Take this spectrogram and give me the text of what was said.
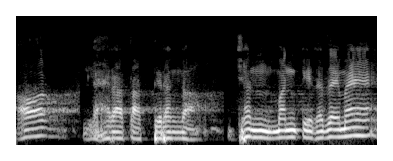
और लहराता तिरंगा। जन मन के हृदय में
